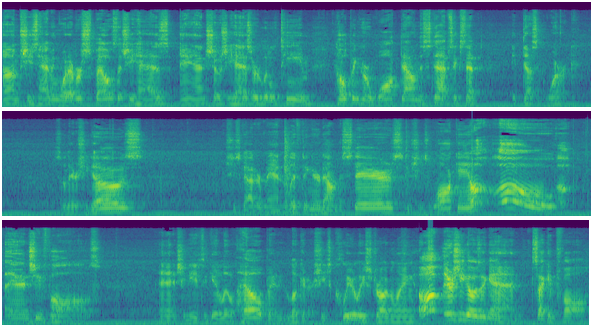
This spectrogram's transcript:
Um, she's having whatever spells that she has, and so she has her little team helping her walk down the steps, except it doesn't work. So there she goes. She's got her man lifting her down the stairs, and she's walking. Oh, oh, oh, and she falls. And she needs to get a little help, and look at her. She's clearly struggling. Oh, there she goes again. Second fall.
